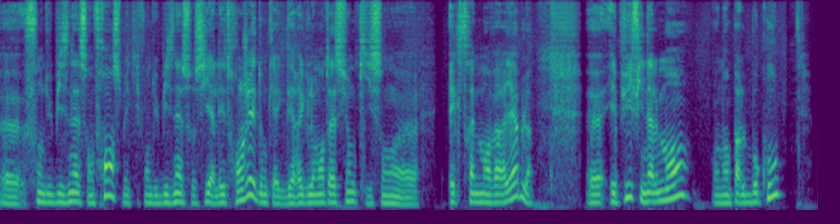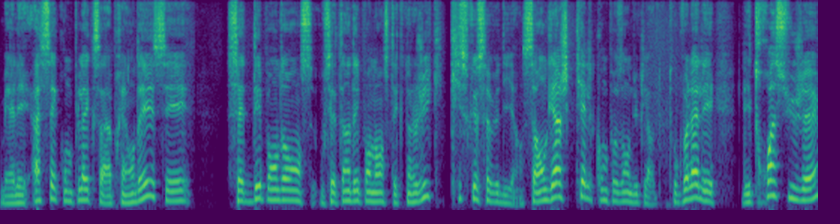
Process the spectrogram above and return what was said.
euh, font du business en France, mais qui font du business aussi à l'étranger, donc avec des réglementations qui sont euh, extrêmement variables. et puis finalement, on en parle beaucoup, mais elle est assez complexe à appréhender, c'est cette dépendance ou cette indépendance technologique, qu'est-ce que ça veut dire? Ça engage quel composant du cloud? Donc voilà les, trois sujets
